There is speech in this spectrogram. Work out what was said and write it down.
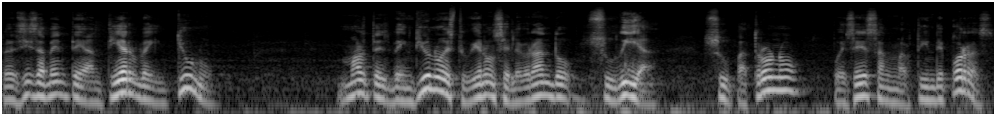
precisamente antier 21, martes 21 estuvieron celebrando su día. Su patrono pues es San Martín de Porras.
